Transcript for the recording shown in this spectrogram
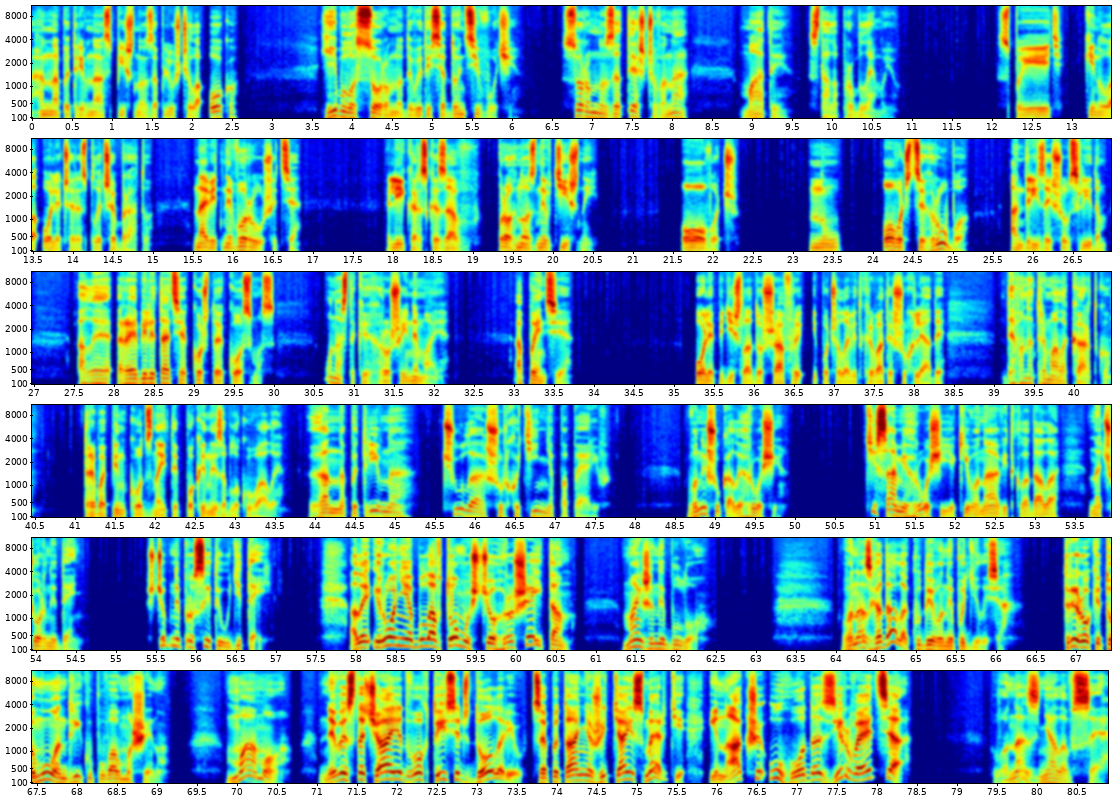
Ганна Петрівна спішно заплющила око. Їй було соромно дивитися доньці в очі. Соромно за те, що вона, мати, стала проблемою. Спить, кинула Оля через плече брату. Навіть не ворушиться. Лікар сказав, прогноз невтішний. Овоч. Ну, овоч це грубо. Андрій зайшов слідом. Але реабілітація коштує космос. У нас таких грошей немає. А пенсія? Оля підійшла до шафри і почала відкривати шухляди. Де вона тримала картку? Треба пін-код знайти, поки не заблокували. Ганна Петрівна чула шурхотіння паперів. Вони шукали гроші. Ті самі гроші, які вона відкладала на чорний день, щоб не просити у дітей. Але іронія була в тому, що грошей там майже не було. Вона згадала, куди вони поділися. Три роки тому Андрій купував машину. Мамо, не вистачає двох тисяч доларів. Це питання життя і смерті, інакше угода зірветься. Вона зняла все.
